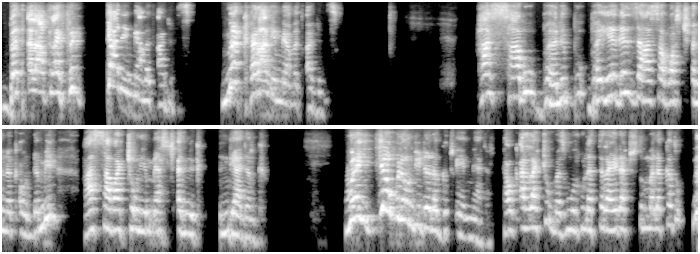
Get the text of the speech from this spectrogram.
በጠላት ላይ ፍዳን የሚያመጣ ድምፅ መከራን የሚያመጣ ድምፅ ሀሳቡ በልቡ የገዛ ሀሳቡ አስጨነቀው እንደሚል ሀሳባቸውን የሚያስጨንቅ እንዲያደርግ ወየው ብለው እንዲደነግጡ የሚያደርግ ታውቃላችሁ? መዝሙር ሁለት ላይ ሄዳችሁ ስትመለከቱ ኑ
